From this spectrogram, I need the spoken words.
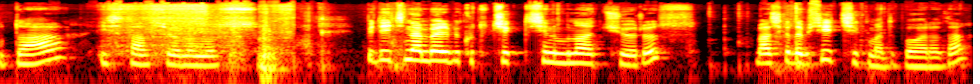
Bu da istasyonumuz. Bir de içinden böyle bir kutu çıktı. Şimdi bunu açıyoruz. Başka da bir şey çıkmadı bu arada.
